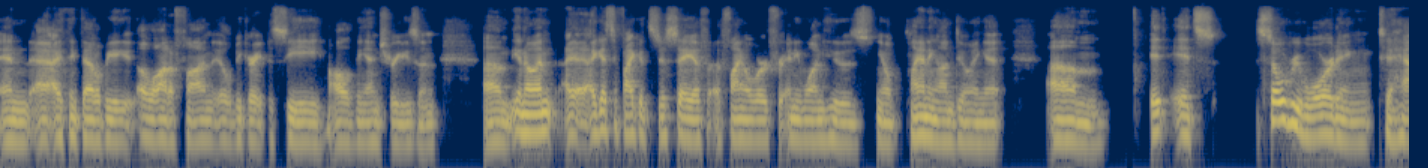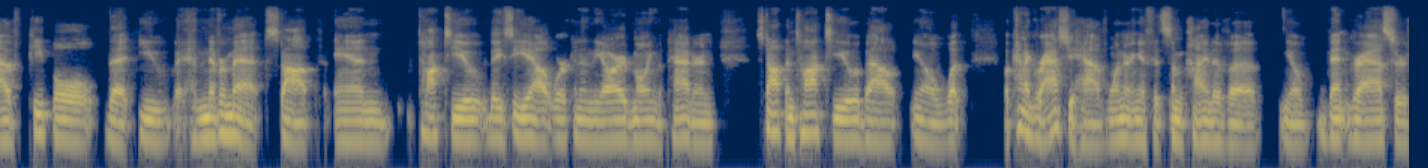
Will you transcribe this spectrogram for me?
and i think that'll be a lot of fun it'll be great to see all of the entries and um, you know and I, I, guess if i could just say a, a, final word for anyone who's you know planning on doing it um, it, it's so rewarding to have people that you have never met stop and talk to you. They see you out working in the yard, mowing the pattern, stop and talk to you about, you know, what what kind of grass you have, wondering if it's some kind of a, you know, bent grass or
